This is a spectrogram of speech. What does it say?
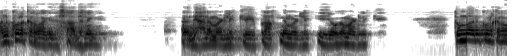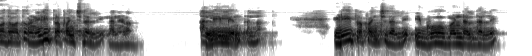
ಅನುಕೂಲಕರವಾಗಿದೆ ಸಾಧನೆಗೆ. ಧ್ಯಾನ ಮಾಡಲಿಕ್ಕೆ, ಪ್ರಾರ್ಥನೆ ಮಾಡಲಿಕ್ಕೆ, ಯೋಗ ಮಾಡಲಿಕ್ಕೆ. ತುಂಬಾ ಅನುಕೂಲಕರವಾದ ವಾತಾವರಣ ಇಡೀ ಪ್ರಪಂಚದಲ್ಲಿ ನಾನು ಹೇಳೋದು. ಅಲ್ಲಿ ಇಲ್ಲಿ ಅಂತಲ್ಲ. ಇಡೀ ಪ್ರಪಂಚದಲ್ಲಿ, ಈ ಭೂಮಂಡಲದಲ್ಲಿ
